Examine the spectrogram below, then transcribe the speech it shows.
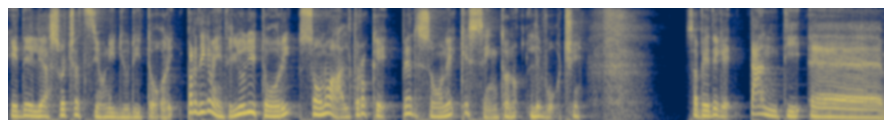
e delle associazioni di uditori. Praticamente gli uditori sono altro che persone che sentono le voci. Sapete che tanti, eh,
